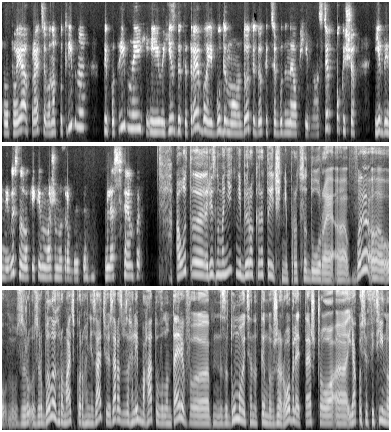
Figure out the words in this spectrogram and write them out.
то твоя праця вона потрібна. Ти потрібний і їздити треба, і будемо доти, доки це буде необхідно. Це поки що єдиний висновок, який ми можемо зробити для себе. А от е, різноманітні бюрократичні процедури, е, ви е, зробили громадську організацію. Зараз взагалі багато волонтерів е, задумуються над тим, і вже роблять те, що е, якось офіційно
